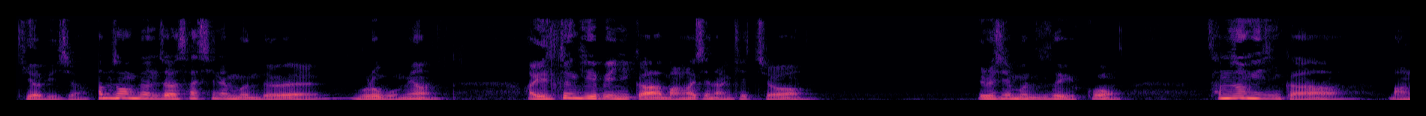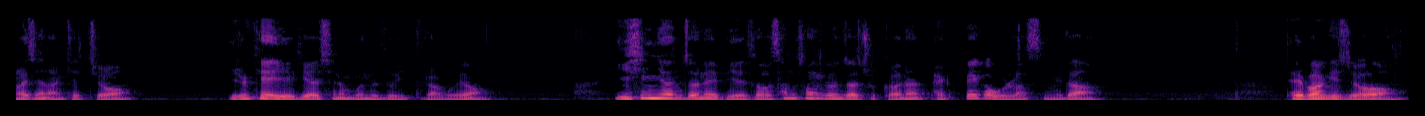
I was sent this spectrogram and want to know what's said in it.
기업이죠. 삼성전자 사시는 분들 물어보면 아, 1등 기업이니까 망하진 않겠죠. 이러시는 분들도 있고 삼성이니까 망하진 않겠죠. 이렇게 얘기하시는 분들도 있더라고요. 20년 전에 비해서 삼성전자 주가는 100배가 올랐습니다. 대박이죠.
